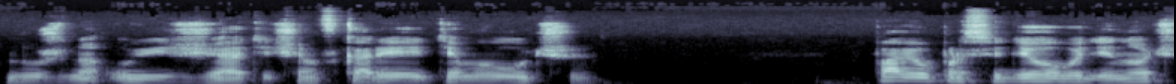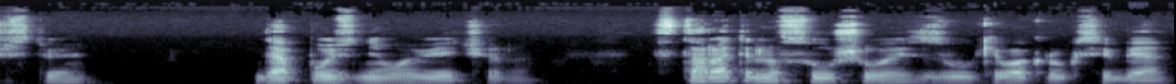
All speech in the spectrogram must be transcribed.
Нужно уезжать, и чем скорее, тем лучше. Павел просидел в одиночестве до позднего вечера, старательно вслушиваясь звуки вокруг себя.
